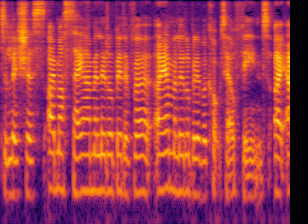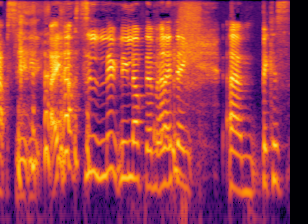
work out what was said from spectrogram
Delicious. I must say, I'm a little bit of a, I am a little bit of a cocktail fiend. I absolutely, I absolutely love them. And I think, um, because,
